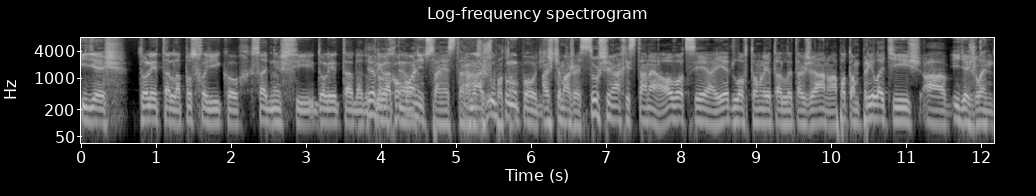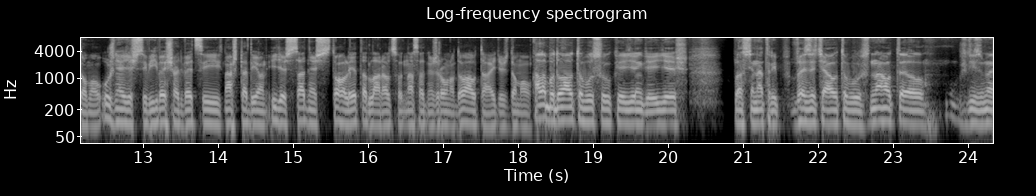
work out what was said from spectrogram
ideš do lietadla po schodíkoch, sadneš si do lietadla, do Jednoducho privátneho. o nič sa nestará. Máš úplnú pohodičku. A ešte máš aj suši nachystané a ovocie a jedlo v tom lietadle, takže áno. A potom priletíš a ideš len domov. Už nejdeš si vyvešať veci na štadión, ideš, sadneš z toho lietadla, nasadneš rovno do auta a ideš domov. Alebo do autobusu, keď idem, kde ideš, vlastne na trip vezete autobus na hotel, vždy sme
